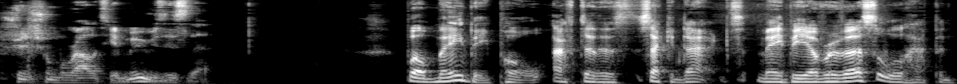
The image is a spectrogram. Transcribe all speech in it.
traditional morality of movies, is there? Well, maybe Paul. After the second act, maybe a reversal will happen.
